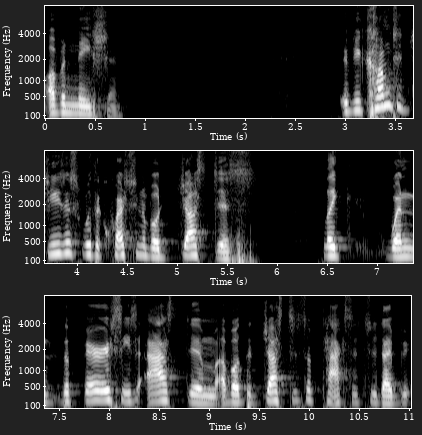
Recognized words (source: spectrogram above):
of a nation. If you come to Jesus with a question about justice, like when the Pharisees asked him about the justice of taxes to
